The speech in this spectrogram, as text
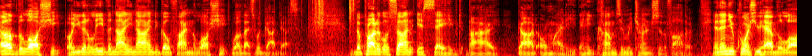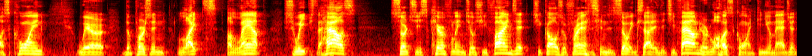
of the lost sheep. Are you going to leave the 99 to go find the lost sheep? Well, that's what God does. The prodigal son is saved by God Almighty, and he comes and returns to the Father. And then, of course, you have the lost coin, where the person lights a lamp sweeps the house, searches carefully until she finds it. She calls her friends and is so excited that she found her lost coin. Can you imagine?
